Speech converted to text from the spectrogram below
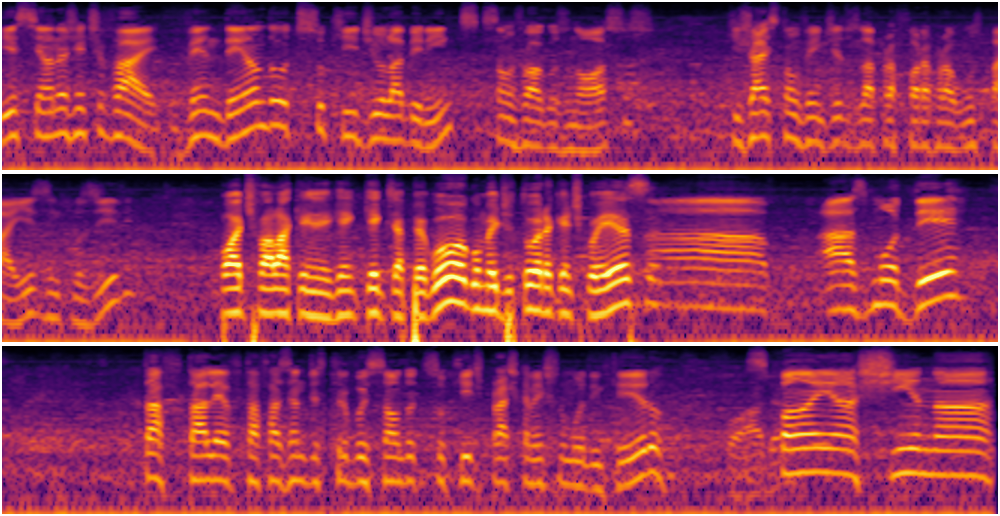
E esse ano a gente vai vendendo o Tsukiji e o Labyrinths, que são jogos nossos, que já estão vendidos lá para fora para alguns países, inclusive. Pode falar quem, quem, quem já pegou, alguma editora que a gente conheça? Ah, as Modê tá, tá, tá fazendo distribuição do Tsukiji praticamente no mundo inteiro. Foda. Espanha, China,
